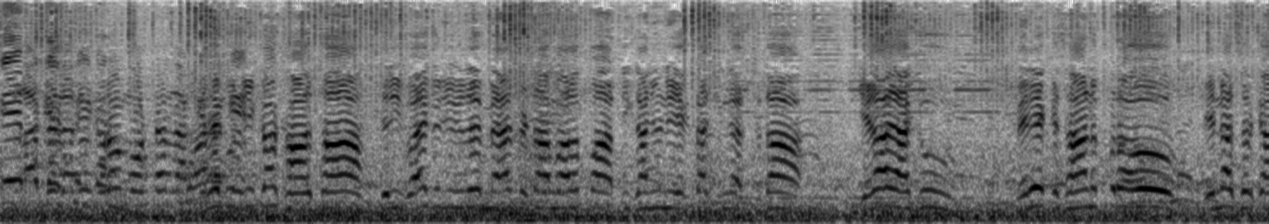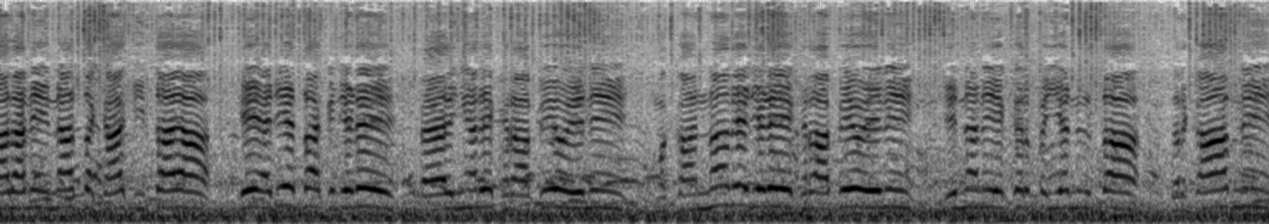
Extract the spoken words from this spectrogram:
ਕੇ ਪ੍ਰਦਰਸ਼ਨ ਕਰੋ ਵਾਹਿਗੁਰੂ ਜੀ ਕਾ ਖਾਲਸਾ ਸ੍ਰੀ ਵਾਹਿਗੁਰੂ ਜੀ ਦੇ ਮੈਂ ਪਿਟਾਮਾਲ ਭਾਰਤੀ ਕਾਨੂੰਨੀ ਏਕਤਾ ਸੰਘਰਸ਼ ਦਾ ਜਿਹੜਾ ਆਗੂ ਮੇਰੇ ਕਿਸਾਨ ਭਰਾਓ ਇਹਨਾਂ ਸਰਕਾਰਾਂ ਨੇ ਇੰਨਾ ਧੱਕਾ ਕੀਤਾ ਆ ਕਿ ਅਜੇ ਤੱਕ ਜਿਹੜੇ ਪੈਲੀਆਂ ਦੇ ਖਰਾਬੇ ਹੋਏ ਨੇ ਮਕਾਨਾਂ ਦੇ ਜਿਹੜੇ ਖਰਾਬੇ ਹੋਏ ਨੇ ਇਹਨਾਂ ਨੇ 1 ਰੁਪਈਆ ਨਹੀਂ ਦਿੱਤਾ। ਸਰਕਾਰ ਨੇ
